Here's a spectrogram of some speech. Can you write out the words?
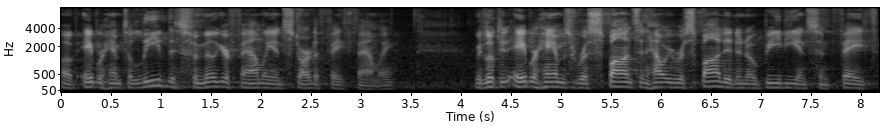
of Abraham to leave this familiar family and start a faith family. We looked at Abraham's response and how he responded in obedience and faith.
